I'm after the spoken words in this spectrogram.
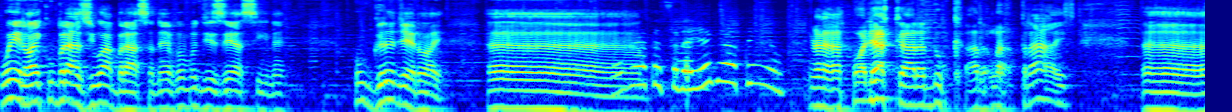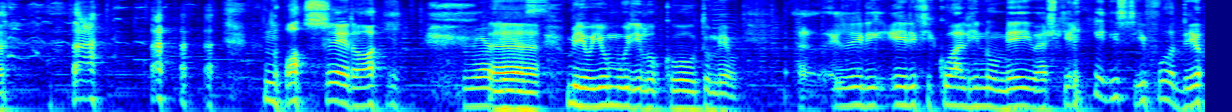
um herói que o Brasil abraça, né? Vamos dizer assim, né? Um grande herói. Ah, Gata, essa daí é gata, hein, meu? ah, olha a cara do cara lá atrás. Ah, nosso herói. Meu Ah, Deus. meu, e o Murilo Couto, meu. Ah, Ele, ele ficou ali no meio, acho que ele, ele se fodeu.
